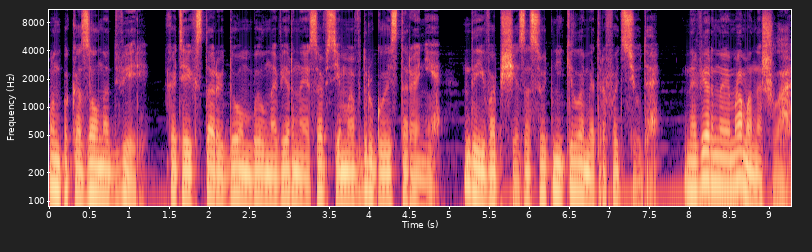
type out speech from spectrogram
Он показал на дверь, хотя их старый дом был, наверное, совсем в другой стороне, да и вообще за сотни километров отсюда. Наверное, мама нашла,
